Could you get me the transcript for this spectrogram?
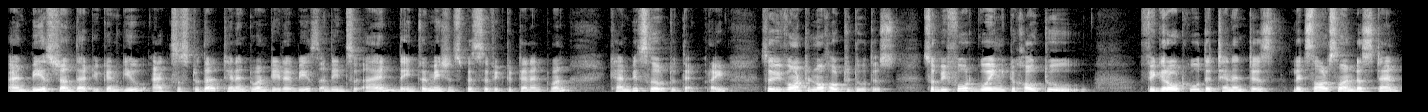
And based on that, you can give access to the tenant one database and the, and the information specific to tenant one can be served to them, right? So we want to know how to do this. So before going into how to figure out who the tenant is, let's also understand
